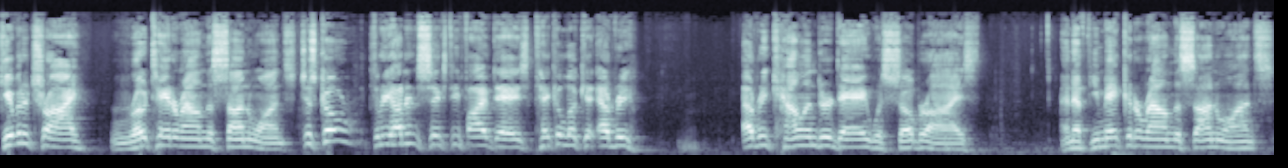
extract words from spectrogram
give it a try. Rotate around the sun once. Just go 365 days. Take a look at every every calendar day with sober eyes. And if you make it around the sun once,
